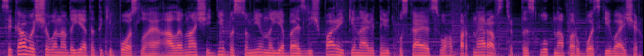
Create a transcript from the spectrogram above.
Цікаво, що ви надаєте такі послуги, але в наші дні безсумнівно є безліч пар, які навіть не відпускають свого партнера в стриптиз-клуб на парубоцький вечір.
